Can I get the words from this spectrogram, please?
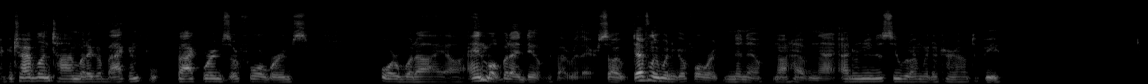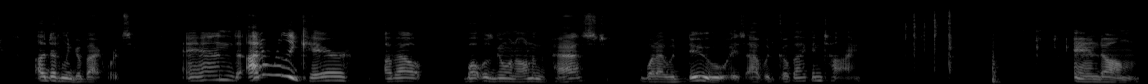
I could travel in time, would I go back and backwards or forwards? Or would I, uh, and what would I do if I were there? So definitely wouldn't go forward. No, no, not having that. I don't need to see what I'm going to turn out to be. I'll definitely go backwards. And I don't really care about what was going on in the past. What I would do is I would go back in time. And, um,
